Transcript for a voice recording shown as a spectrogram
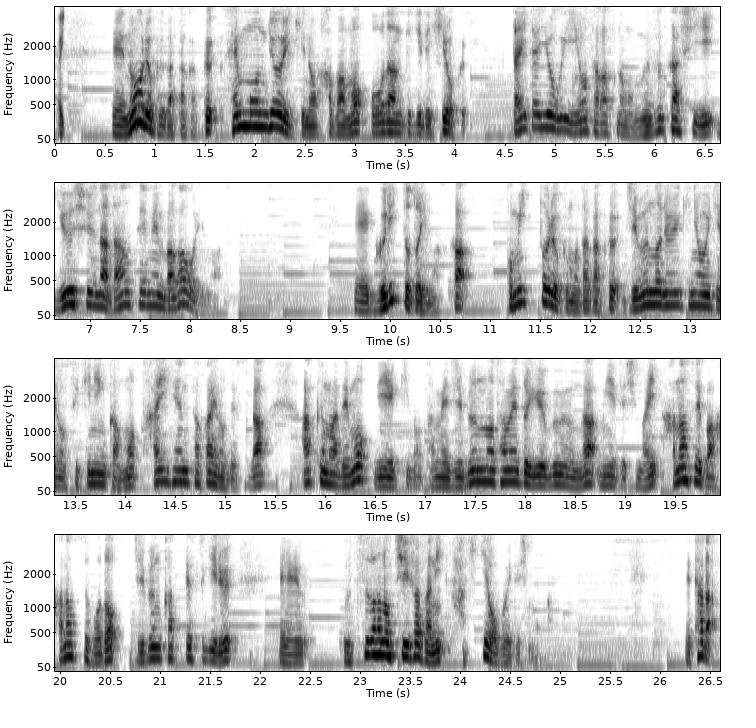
はいえ能力が高く、専門領域の幅も横断的で広く、代替要員を探すのも難しい優秀な男性メンバーがおります。えーグリッドといいますか、コミット力も高く、自分の領域においての責任感も大変高いのですが、あくまでも利益のため、自分のためという部分が見えてしまい、話せば話すほど自分勝手すぎる、えー器の小ささに吐き気を覚えてしまいます。えただ、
